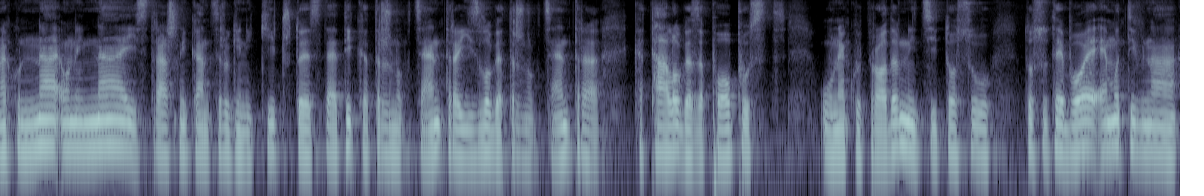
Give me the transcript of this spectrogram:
onako naj, onaj najstrašniji kancerogeni kič, to je estetika tržnog centra, izloga tržnog centra, kataloga za popust u nekoj prodavnici, to su, to su te boje, emotivna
